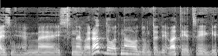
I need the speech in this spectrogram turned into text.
aizņēmējs nevar atdot naudu, un tad jau attiecīgi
